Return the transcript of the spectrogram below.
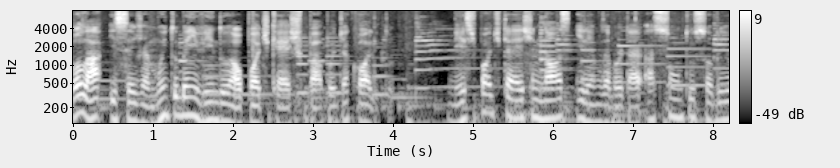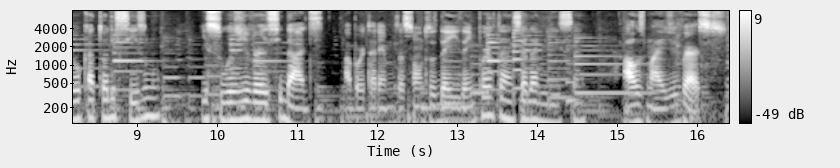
Olá e seja muito bem-vindo ao podcast Papo de Acólito. Neste podcast, nós iremos abordar assuntos sobre o catolicismo e suas diversidades. Abordaremos assuntos desde a importância da missa aos mais diversos.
